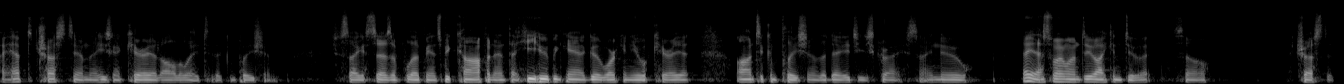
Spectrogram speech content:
I have to trust him that he's going to carry it all the way to the completion. Just like it says in Philippians, be confident that he who began a good work in you will carry it on to completion of the day of Jesus Christ. I knew, hey, that's what I want to do. I can do it. So I trusted.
